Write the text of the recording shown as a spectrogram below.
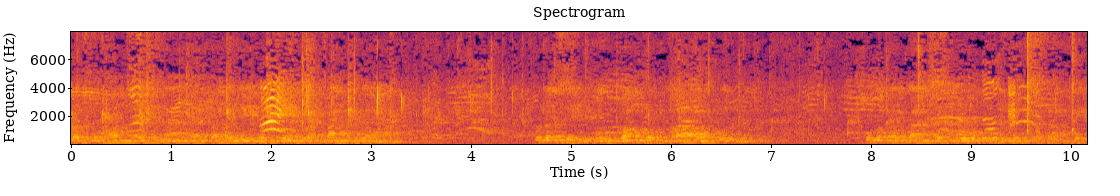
กฎชุมพรชัยชนะและปารมีคนเรื่องจากบ้านเมืองผู้ตัดสินคุณก้องหลงก้องวกุลผู้กำกับการส่งรูปคุณเป็นสภาพเก่ง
